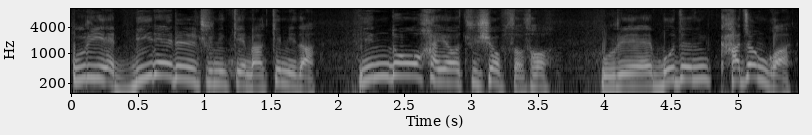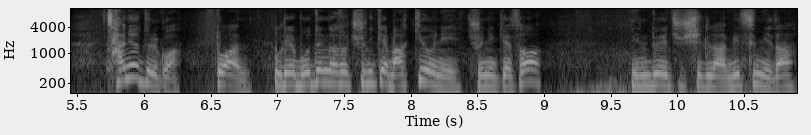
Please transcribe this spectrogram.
우리의 미래를 주님께 맡깁니다. 인도하여 주시옵소서. 우리의 모든 가정과 자녀들과 또한 우리의 모든 것을 주님께 맡기오니 주님께서 인도해 주실라 믿습니다.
